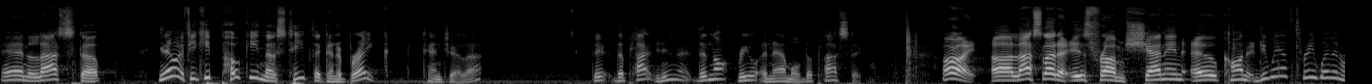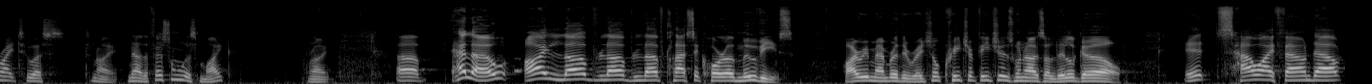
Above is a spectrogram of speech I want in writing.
And last up, you know, if you keep poking those teeth, they're going to break, Tangella. They're, the pla- they're not real enamel, they're plastic. All right, uh, last letter is from Shannon O'Connor. Do we have three women write to us tonight? No, the first one was Mike. Right. Uh, hello, I love, love, love classic horror movies. I remember the original creature features when I was a little girl. It's how I found out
